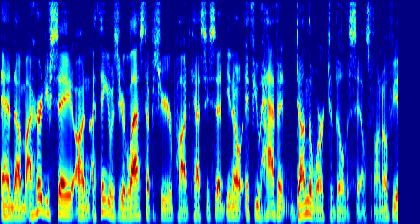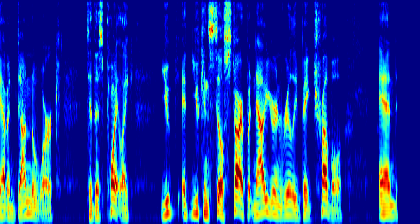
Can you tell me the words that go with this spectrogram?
And um, i heard you say on i think it was your last episode of your podcast you said you know if you haven't done the work to build a sales funnel if you haven't done the work to this point like you you can still start but now you're in really big trouble. And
